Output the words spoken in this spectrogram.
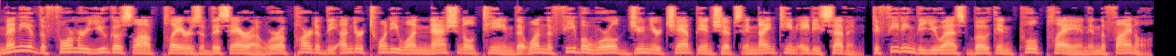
Many of the former Yugoslav players of this era were a part of the under-21 national team that won the FIBA World Junior Championships in 1987, defeating the U.S. both in pool play and in the final.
